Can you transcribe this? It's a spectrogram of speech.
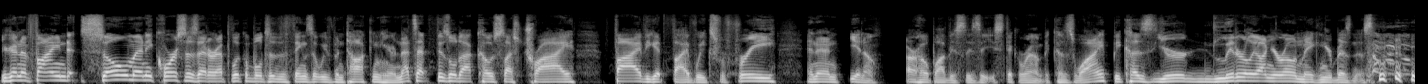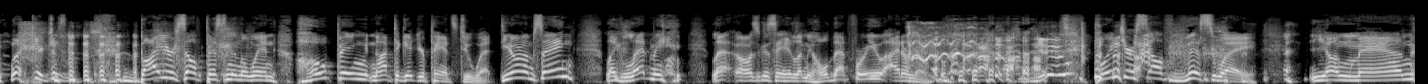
You're going to find so many courses that are applicable to the things that we've been talking here. And that's at fizzle.co slash try five. You get five weeks for free. And then, you know, our hope obviously is that you stick around because why? Because you're literally on your own making your business. like you're just by yourself pissing in the wind, hoping not to get your pants too wet. Do you know what I'm saying? Like let me let I was gonna say here, let me hold that for you. I don't know. Point yourself this way, young man.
